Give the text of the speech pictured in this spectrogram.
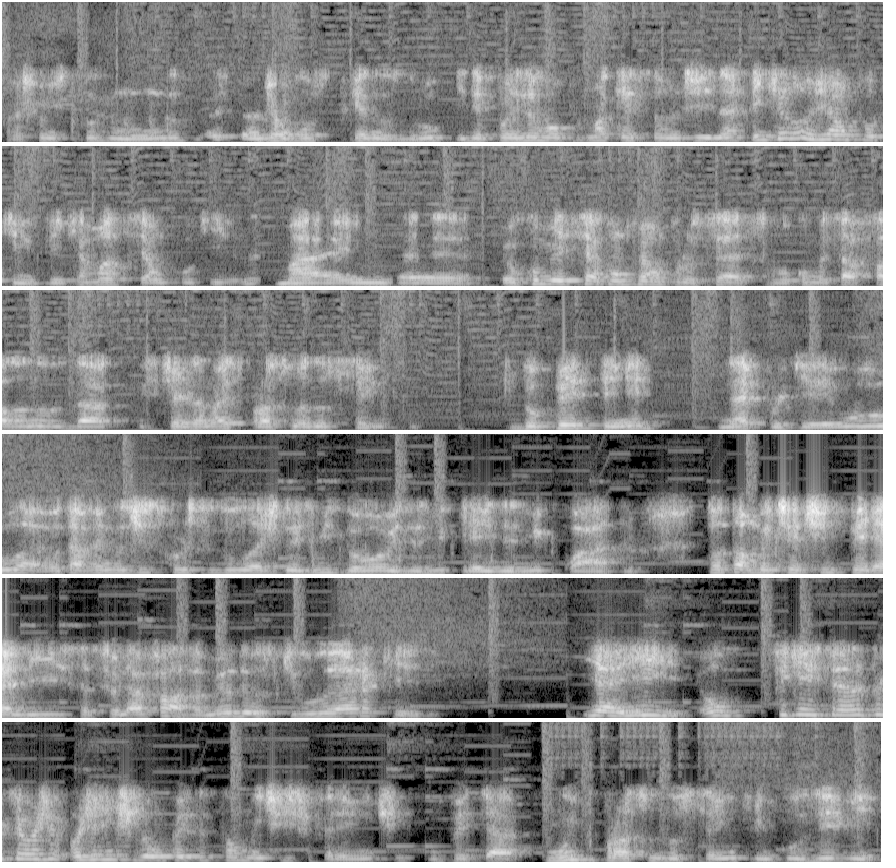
praticamente todo mundo, questão de alguns pequenos grupos, e depois eu vou pra uma questão de, né, tem que elogiar um pouquinho, tem que amaciar um pouquinho, né? Mas é, eu comecei a acompanhar um processo, vou começar falando da esquerda mais próxima do centro, do PT, né? Porque o Lula, eu tava vendo os discursos do Lula de 2002, 2003, 2004, totalmente anti-imperialista. Você olhava e falava, meu Deus, que Lula era aquele? E aí, eu fiquei estranho porque hoje, hoje a gente vê um PT totalmente diferente, um PT muito próximo do centro, inclusive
